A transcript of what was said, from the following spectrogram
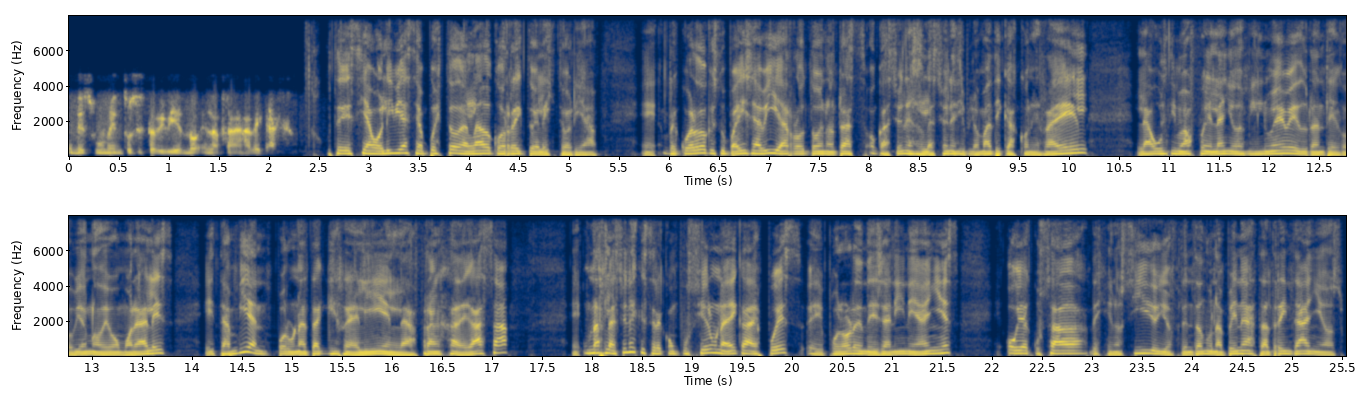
en estos momentos se está viviendo en la franja de Gaza. Usted decía, Bolivia se ha puesto del lado correcto de la historia. Eh, recuerdo que su país ya había roto en otras ocasiones relaciones diplomáticas con Israel. La última fue en el año 2009 durante el gobierno de Evo Morales, eh, también por un ataque israelí en la franja de Gaza. Eh, unas relaciones que se recompusieron una década después por orden de Janine Áñez, hoy acusada de genocidio y enfrentando una pena de hasta 30 años.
